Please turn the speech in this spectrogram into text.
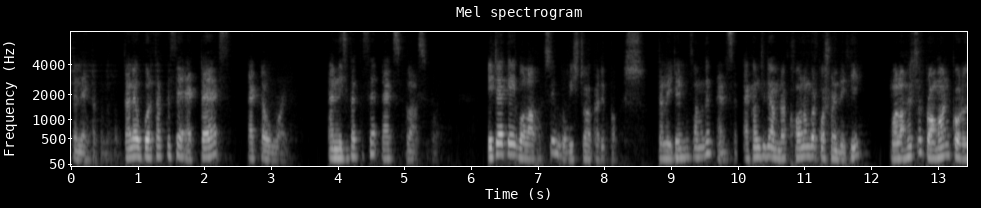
তাহলে একটা কমে যাবে। তাহলে উপরে থাকতেছে একটা এক্স একটা ওয়াই আর নিচে থাকতেছে এক্স প্লাস ওয়াই এটাকেই বলা হচ্ছে লঘিষ্ঠ আকারে প্রকাশ। তাহলে এটাই হচ্ছে আমাদের অ্যান্সার এখন যদি আমরা খ নম্বর প্রশ্নে দেখি, বলা হয়েছে প্রমাণ করো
